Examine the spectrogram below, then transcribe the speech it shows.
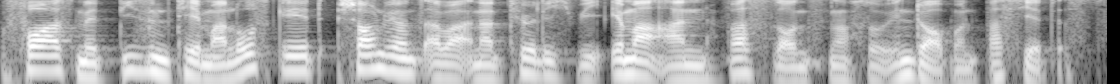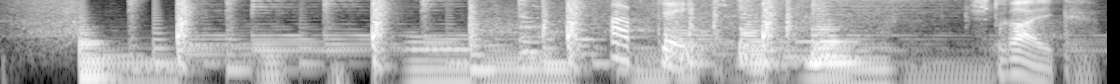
Bevor es mit diesem Thema losgeht, schauen wir uns aber natürlich wie immer an, was sonst noch so in Dortmund passiert ist. Update. Streik.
